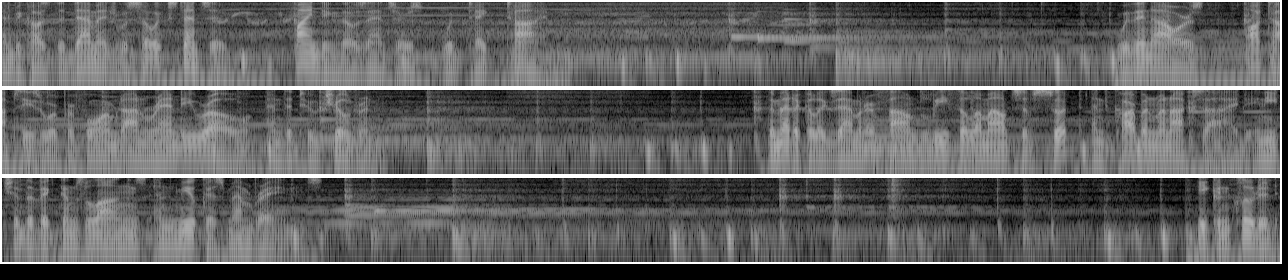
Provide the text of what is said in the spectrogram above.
And because the damage was so extensive, finding those answers would take time. Within hours, autopsies were performed on Randy Row and the two children. The medical examiner found lethal amounts of soot and carbon monoxide in each of the victim's lungs and mucous membranes. he concluded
